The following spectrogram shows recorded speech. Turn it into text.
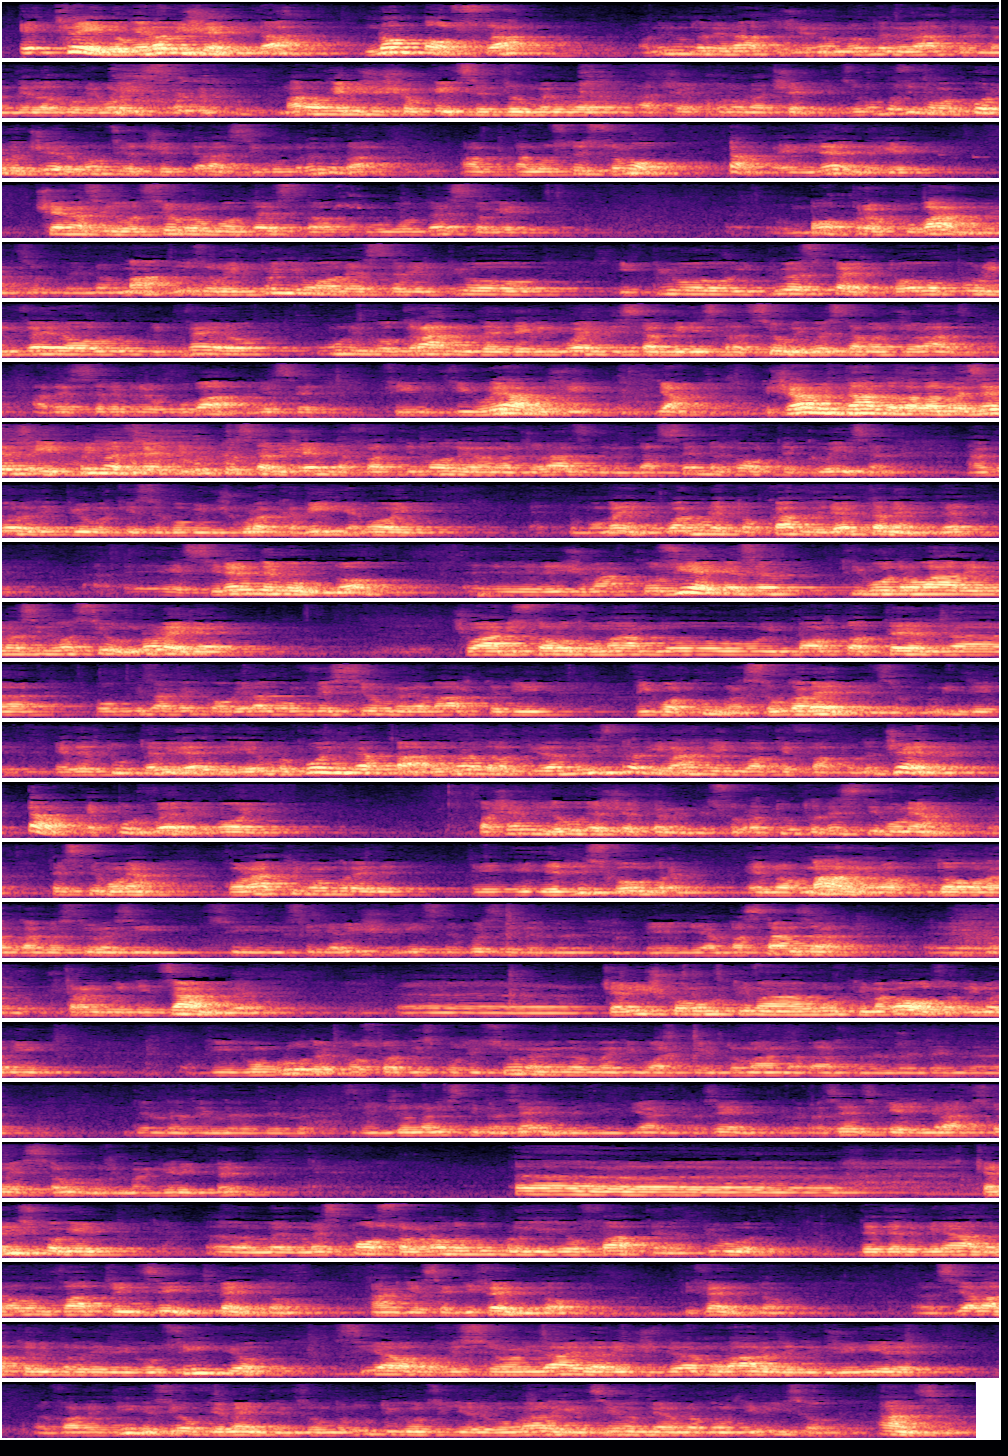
E credo che la vicenda non possa, non tenere atto, cioè non, non tenere atto della, dell'autorevolezza, ma non che dice sciocchezze, insomma, uno accetta o non accetta, insomma, così come cuore leggero non si accetterà e si comprenderà allo stesso modo. Però è evidente che c'è una situazione, un contesto, un contesto che è un po' preoccupante, insomma, è normale. Io sono il primo ad essere il più, il più, il più esperto, oppure il vero, il vero, unico grande delinquente di questa amministrazione, di questa maggioranza, ad essere preoccupati. Queste, figuriamoci. Diciamo intanto dalla presenza che il primo effetto di tutta questa vicenda ha fatto in modo che la maggioranza diventa sempre forte e coesa, ancora di più perché si comincia pure a capire che poi, in un momento, quando è toccato direttamente, e si rende conto, eh, dice ma così è che se ti puoi trovare in una situazione, non è che c'è la pistola fumando, il morto a terra o chissà che cosa, la confessione da parte di, di qualcuno, assolutamente, insomma. quindi è del tutto evidente che uno può incappare durante l'attività amministrativa anche in qualche fatto del genere, però è pur vero che poi facendo i dovuti accertamenti e soprattutto testimoniando, con atti concreti e, e, e riscontri è normale che no, dopo la, la, questione si, si, si chiarisce, questo, questo è, è, abbastanza eh, tranquillizzante. Eh, chiarisco un'ultima, un'ultima, cosa prima di, di concludere, posto a disposizione eventualmente di qualche domanda da parte del, del, del, dei giornalisti presenti, degli inviati presenti, delle presenze che ringrazio e saluto, ci mancherebbe. Eh, chiarisco che eh, l'esposto alle note pubbliche che ho fatto era più determinato non un fatto in sé, ripeto, anche se difendo, difendo eh, sia l'atto liberativo di consiglio, sia la professionalità e la rigidità morale dell'ingegnere Valentini, sia ovviamente insomma, tutti i consiglieri comunali che insieme me hanno condiviso, anzi,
